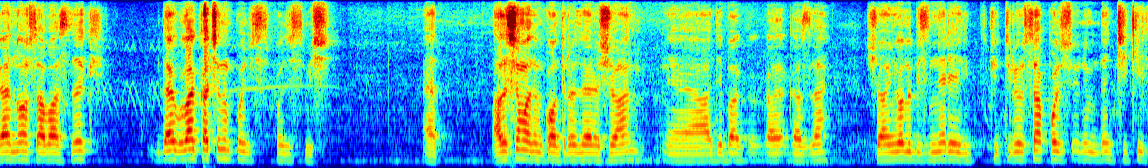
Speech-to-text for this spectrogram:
Ve Nos'a bastık. Bir daha ulan kaçının polis polismiş. Evet. Alışamadım kontrollere şu an. Ee, hadi bak ga- gazla. Şu an yolu bizi nereye götürüyorsa polis önümden çekil.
